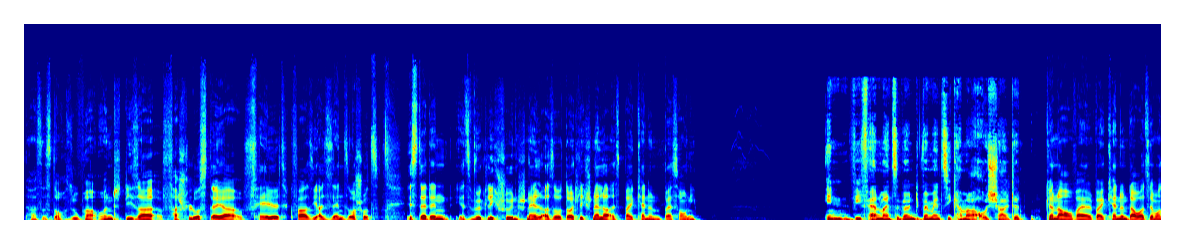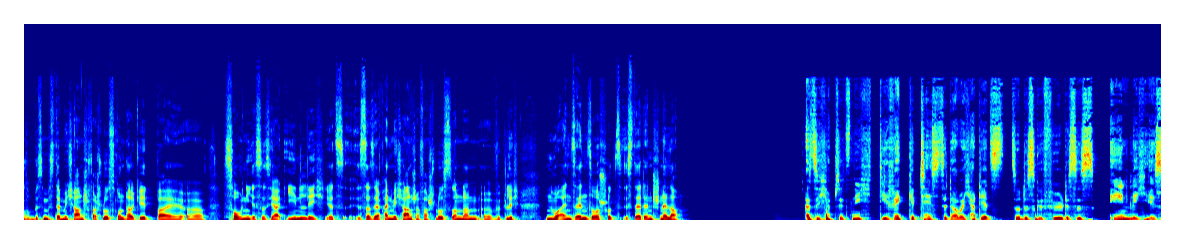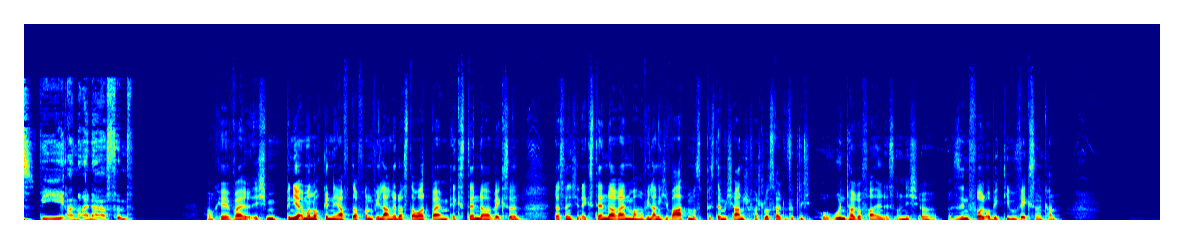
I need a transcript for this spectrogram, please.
Das ist doch super. Und dieser Verschluss, der ja fällt quasi als Sensorschutz, ist der denn jetzt wirklich schön schnell, also deutlich schneller als bei Canon und bei Sony? Inwiefern meinst du, wenn, wenn man jetzt die Kamera ausschaltet? Genau, weil bei Canon dauert es ja immer so ein bisschen, bis der mechanische Verschluss runtergeht. Bei äh, Sony ist es ja ähnlich. Jetzt ist das ja kein mechanischer Verschluss, sondern äh, wirklich nur ein Sensorschutz. Ist der denn schneller? Also ich habe es jetzt nicht direkt getestet, aber ich hatte jetzt so das Gefühl, dass es ähnlich ist wie an einer R5. Okay, weil ich bin ja immer noch genervt davon, wie lange das dauert beim Extender wechseln dass wenn ich den Extender reinmache, wie lange ich warten muss, bis der mechanische Verschluss halt wirklich runtergefallen ist und ich äh, sinnvoll Objektive wechseln kann.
